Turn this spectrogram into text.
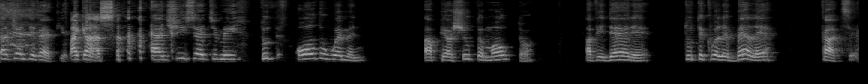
La gente vecchia. like us. And she said to me, "Tut- all the women ha piaciuto molto a vedere tutte quelle belle cazze.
